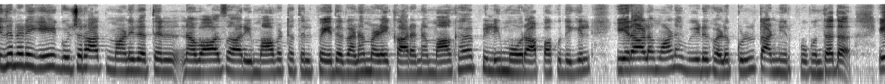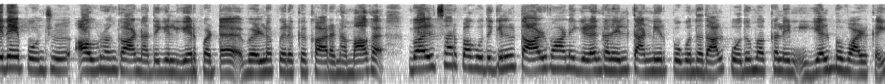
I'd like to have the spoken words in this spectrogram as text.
இதனிடையே குஜராத் மாநிலத்தில் நவாசாரி மாவட்டத்தில் பெய்த கனமழை காரணமாக பிலிமோரா பகுதியில் ஏராளமான வீடுகளுக்குள் தண்ணீர் புகுந்தது. இதேபோன்று அவுரங்கா நதியில் ஏற்பட்ட வெள்ளப்பெருக்கு காரணமாக வல்சார் பகுதியில் தாழ்வான இடங்களில் தண்ணீர் புகுந்ததால் பொதுமக்களின் இயல்பு வாழ்க்கை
